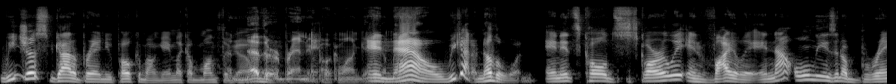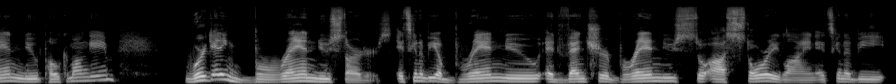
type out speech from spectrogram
we just got a brand new pokemon game like a month ago Another brand new Pokemon game. And now we got another one, and it's called Scarlet and Violet. And not only is it a brand new Pokemon game, we're getting brand new starters. It's going to be a brand new adventure, brand new sto- uh, storyline. It's going to be,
